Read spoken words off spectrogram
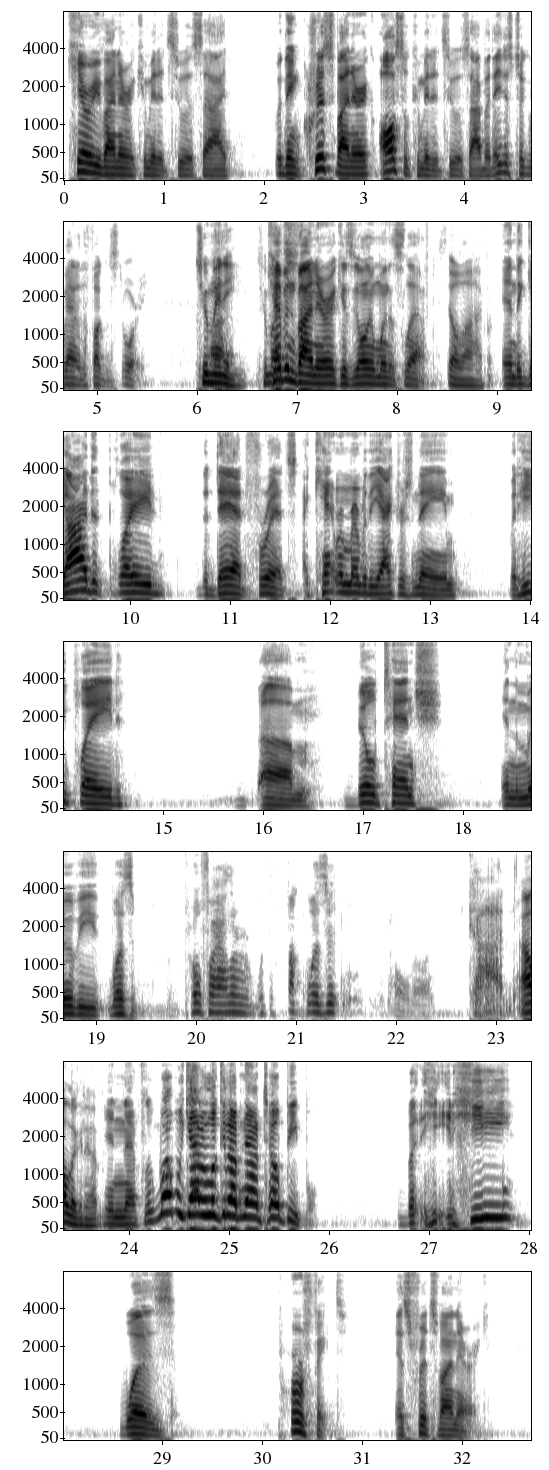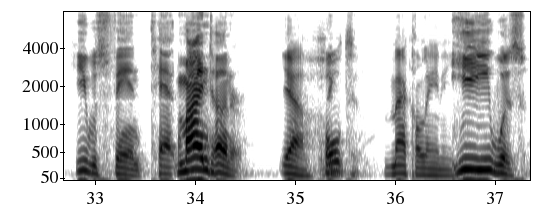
Kerry Von Erich committed suicide. But then Chris Von Erich also committed suicide, but they just took him out of the fucking story. Too many. Too Uh, Kevin much. Von Erich is the only one that's left. Still alive. And the guy that played the dad, Fritz, I can't remember the actor's name, but he played um, Bill Tench in the movie. Was it Profiler? What the fuck was it? Hold on. God. I'll look it up. In Netflix. Well, we got to look it up now and tell people. But he he was perfect as Fritz Von Erich. He was fantastic. Mindhunter Yeah, Holt McCallany. he was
